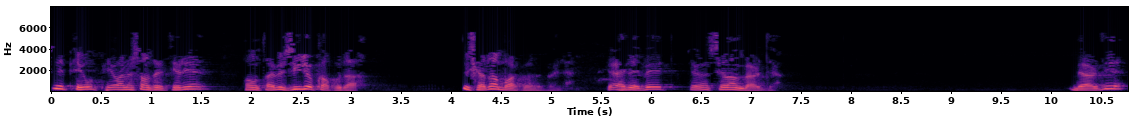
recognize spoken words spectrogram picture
Şimdi Peygamber, Peygamber Hazretleri onun tabi zil yok kapıda. Dışarıdan bakıyor böyle. Ya Ehl-i Beyt selam verdi. Verdi,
